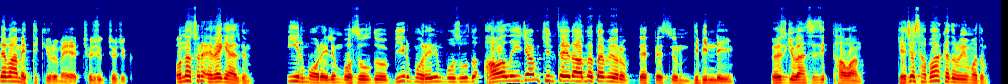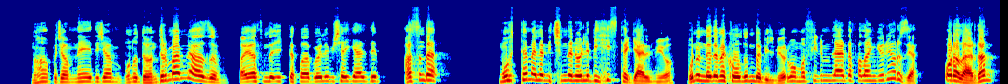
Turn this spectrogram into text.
Devam ettik yürümeye çocuk çocuk. Ondan sonra eve geldim. Bir moralim bozuldu, bir moralim bozuldu. Ağlayacağım kimseye de anlatamıyorum. Depresyonun dibindeyim. Özgüvensizlik tavan. Gece sabaha kadar uyumadım. Ne yapacağım, ne edeceğim? Bunu döndürmem lazım. Hayatımda ilk defa böyle bir şey geldi. Aslında muhtemelen içimden öyle bir his de gelmiyor. Bunun ne demek olduğunu da bilmiyorum ama filmlerde falan görüyoruz ya. Oralardan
